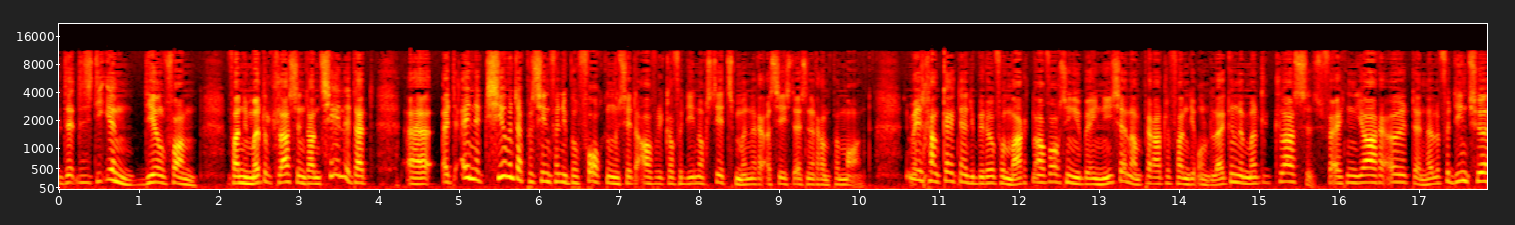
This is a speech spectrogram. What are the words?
dit is die een deel van van die middelklas en dan sê hulle dat uh uiteindelik 70% van die bevolking in Suid-Afrika verdien nog steeds minder as R6000 per maand. Die mense gaan kyk na die bureau vir marknavorsing hier by Nisa en dan praat hulle van die ontluikende middelklas, is 15 jaar oud en hulle verdien so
